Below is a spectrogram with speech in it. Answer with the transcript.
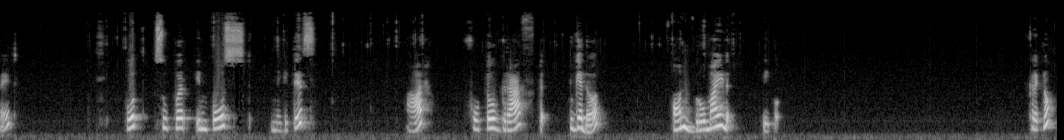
right? Both superimposed negatives are photographed together on bromide paper. Correct, no?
